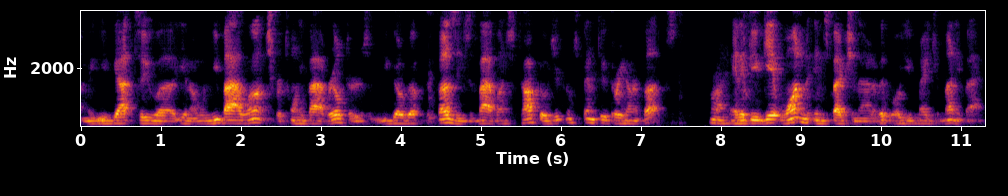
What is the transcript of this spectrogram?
I mean, you've got to, uh, you know, when you buy lunch for 25 realtors and you go up to Fuzzy's and buy a bunch of tacos, you're going to spend two, 300 bucks. right. And if you get one inspection out of it, well, you've made your money back.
